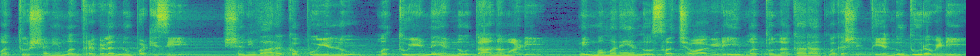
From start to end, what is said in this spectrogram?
ಮತ್ತು ಶನಿ ಮಂತ್ರಗಳನ್ನು ಪಠಿಸಿ. ಶನಿವಾರ ಕಪ್ಪು ಎಳ್ಳು ಮತ್ತು ಎಣ್ಣೆಯನ್ನು ದಾನ ಮಾಡಿ. ನಿಮ್ಮ ಮನೆಯನ್ನು ಸ್ವಚ್ಛವಾಗಿಡಿ ಮತ್ತು ನಕಾರಾತ್ಮಕ ಶಕ್ತಿಯನ್ನು ದೂರವಿಡಿ.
